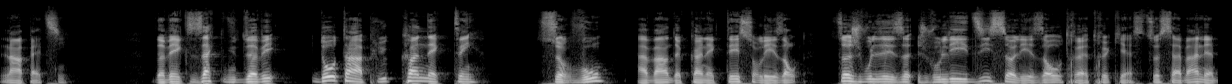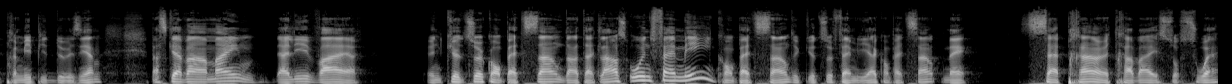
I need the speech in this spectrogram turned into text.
l'empathie. Vous devez exact, vous devez d'autant plus connecter sur vous avant de connecter sur les autres. Ça, je vous, je l'ai dit, ça, les autres trucs et astuces avant, le premier puis le deuxième. Parce qu'avant même d'aller vers une culture compatissante dans ta classe ou une famille compatissante, une culture familiale compatissante, mais ça prend un travail sur soi.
